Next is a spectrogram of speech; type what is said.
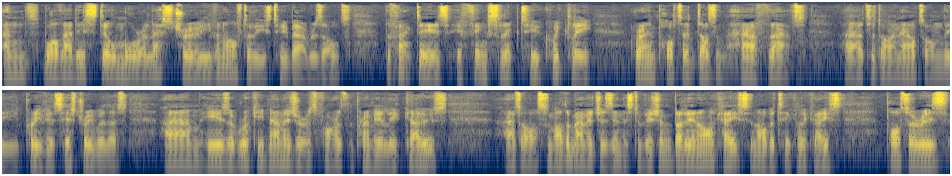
And while that is still more or less true even after these two bad results, the fact is, if things slip too quickly, Graham Potter doesn't have that uh, to dine out on the previous history with us. Um, he is a rookie manager as far as the Premier League goes, as are some other managers in this division. But in our case, in our particular case, Potter is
